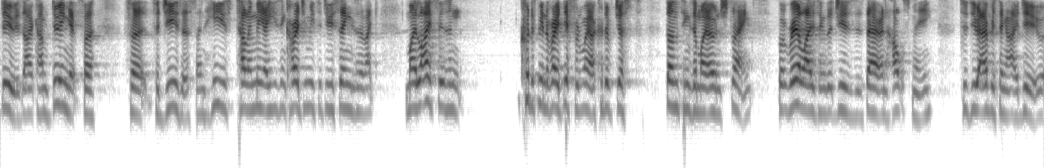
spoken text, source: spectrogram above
do. Like I'm doing it for for, for Jesus. And he's telling me, he's encouraging me to do things. And like, my life isn't, could have been a very different way. I could have just done things in my own strength. But realizing that Jesus is there and helps me to do everything I do,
